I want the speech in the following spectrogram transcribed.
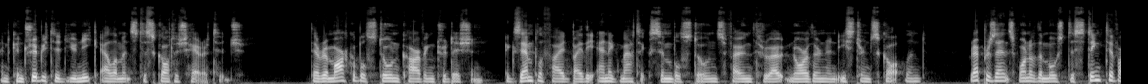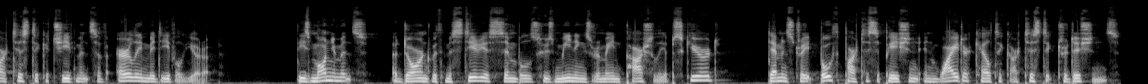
and contributed unique elements to Scottish heritage. Their remarkable stone carving tradition, exemplified by the enigmatic symbol stones found throughout northern and eastern Scotland, represents one of the most distinctive artistic achievements of early medieval Europe. These monuments, adorned with mysterious symbols whose meanings remain partially obscured, demonstrate both participation in wider Celtic artistic traditions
